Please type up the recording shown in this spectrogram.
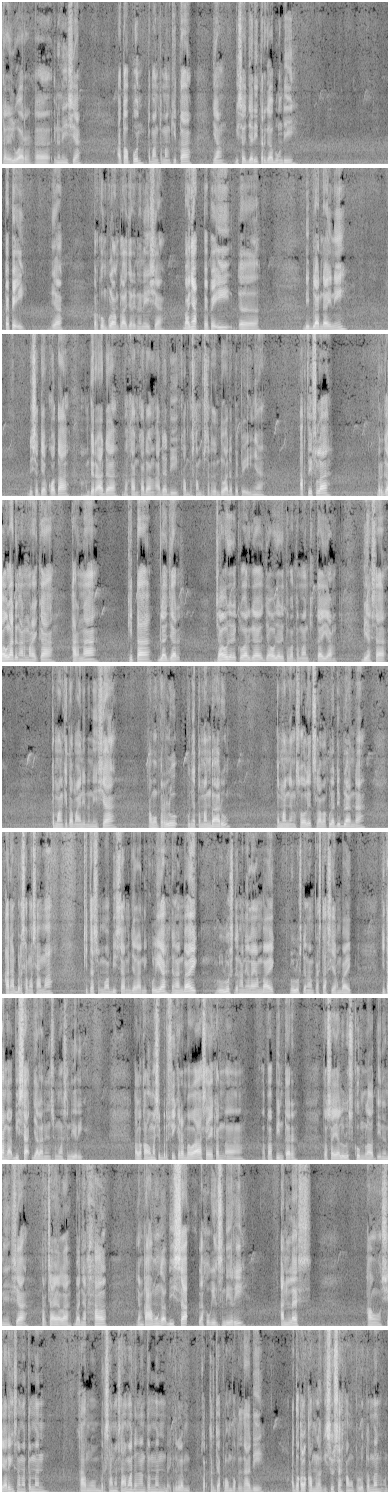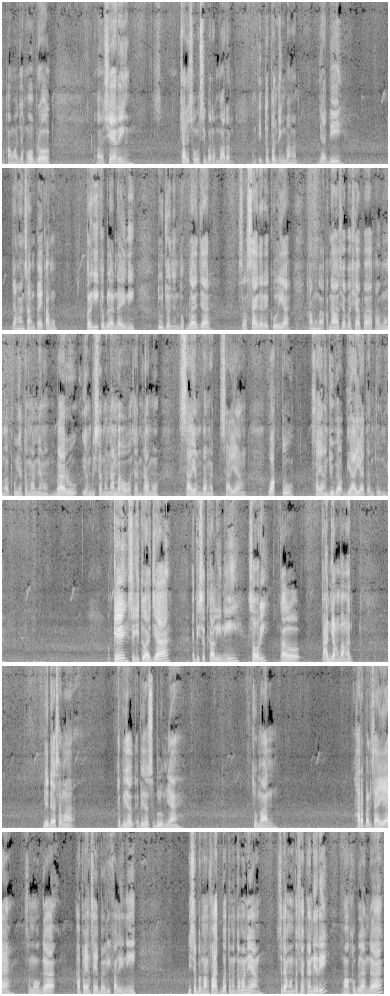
dari luar uh, Indonesia ataupun teman-teman kita yang bisa jadi tergabung di PPI ya Perkumpulan Pelajar Indonesia. Banyak PPI uh, eh, di Belanda ini di setiap kota hampir ada bahkan kadang ada di kampus-kampus tertentu ada PPI-nya aktiflah bergaulah dengan mereka karena kita belajar jauh dari keluarga, jauh dari teman-teman kita yang biasa teman kita main di Indonesia. Kamu perlu punya teman baru, teman yang solid selama kuliah di Belanda karena bersama-sama kita semua bisa menjalani kuliah dengan baik, lulus dengan nilai yang baik, lulus dengan prestasi yang baik. Kita nggak bisa jalanin semua sendiri. Kalau kamu masih berpikiran bahwa ah saya kan uh, apa pinter atau saya lulus cum laude Indonesia percayalah banyak hal yang kamu nggak bisa lakuin sendiri unless kamu sharing sama teman kamu bersama-sama dengan teman baik itu dalam kerja kelompok tadi atau kalau kamu lagi susah kamu perlu teman untuk kamu ajak ngobrol uh, sharing cari solusi bareng-bareng dan itu penting banget. Jadi jangan sampai kamu pergi ke Belanda ini tujuannya untuk belajar selesai dari kuliah kamu nggak kenal siapa-siapa kamu nggak punya teman yang baru yang bisa menambah wawasan kamu sayang banget. Sayang waktu sayang juga biaya tentunya. Oke segitu aja episode kali ini. Sorry kalau panjang banget. Beda sama episode episode sebelumnya. Cuman harapan saya semoga apa yang saya bagi kali ini bisa bermanfaat buat teman-teman yang sedang mempersiapkan diri mau ke Belanda.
